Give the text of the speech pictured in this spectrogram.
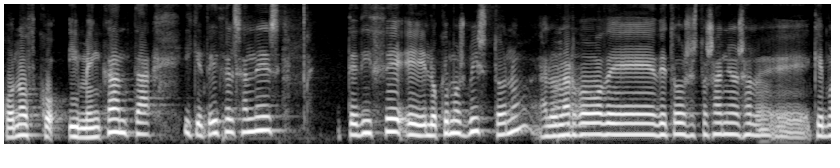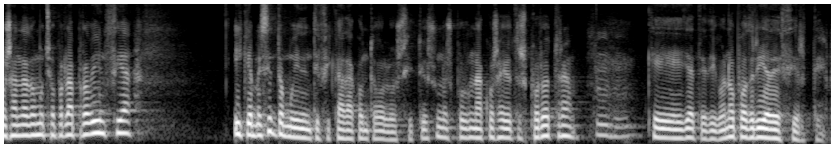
conozco y me encanta, y que te dice el Salnés te dice eh, lo que hemos visto ¿no? a lo largo de, de todos estos años eh, que hemos andado mucho por la provincia y que me siento muy identificada con todos los sitios, unos por una cosa y otros por otra, que ya te digo, no podría decirte.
